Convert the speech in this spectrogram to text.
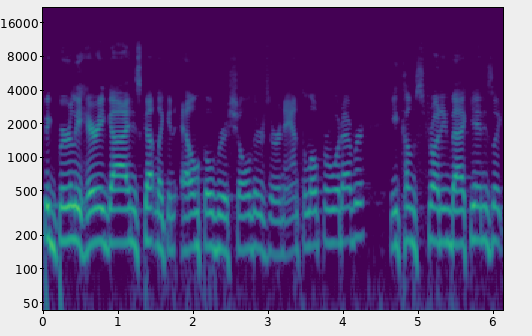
Big burly hairy guy, and he's got like an elk over his shoulders or an antelope or whatever. He comes strutting back in. He's like,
